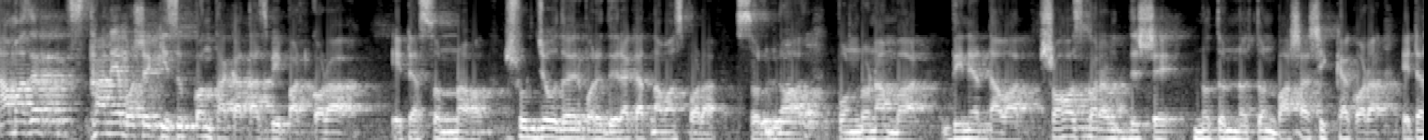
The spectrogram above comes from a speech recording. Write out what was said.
নামাজের স্থানে বসে কিছুক্ষণ থাকা, তাজবি পাঠ করা, এটা সুন্নত সূর্য উদয়ের পরে দুই রাকাত নামাজ পড়া সুন্নত পনেরো নাম্বার, দিনের দাওয়াত, সহজ করার উদ্দেশ্যে নতুন নতুন ভাষা শিক্ষা করা, এটা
